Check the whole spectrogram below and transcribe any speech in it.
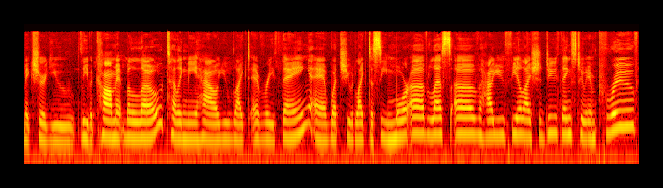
Make sure you leave a comment below telling me how you liked everything and what you would like to see more of, less of, how you feel I should do things to improve.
